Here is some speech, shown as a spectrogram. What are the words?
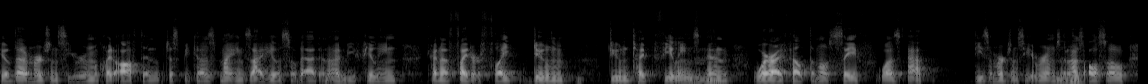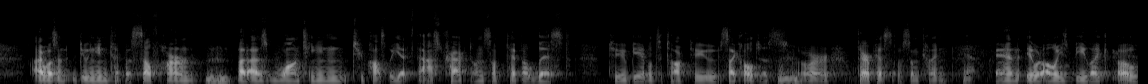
to the emergency room quite often just because my anxiety was so bad, and I'd mm-hmm. be feeling kind of fight or flight doom doom type feelings, mm-hmm. and where I felt the most safe was at these emergency rooms, and I was mm-hmm. also I wasn't doing any type of self harm, but I was wanting to possibly get fast tracked on some type of list to be able to talk to psychologists or therapists of some kind. Yeah. And it would always be like, oh,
